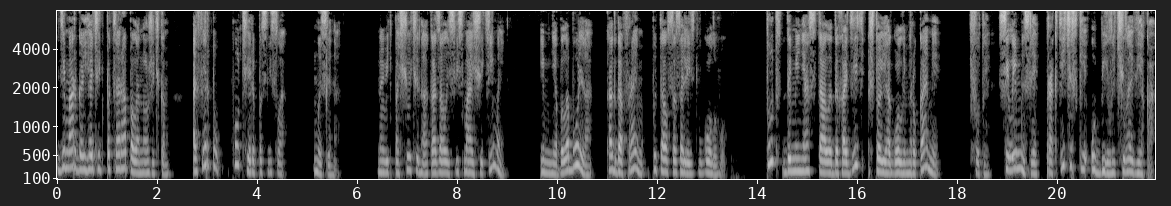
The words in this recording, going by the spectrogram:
Димарга я чуть поцарапала ножичком, а Ферту полчерепа снесла. Мысленно. Но ведь пощечина оказалась весьма ощутимой, и мне было больно, когда Фрайм пытался залезть в голову. Тут до меня стало доходить, что я голыми руками, фу ты, силой мысли, практически убила человека.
